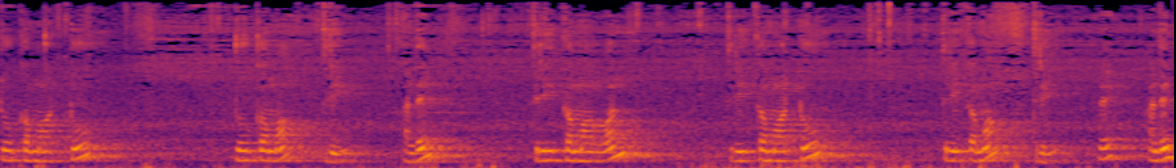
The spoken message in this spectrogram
2 comma 2 2 comma 3 and then 3 comma 1 3 comma 2 3 comma 3 right? And then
